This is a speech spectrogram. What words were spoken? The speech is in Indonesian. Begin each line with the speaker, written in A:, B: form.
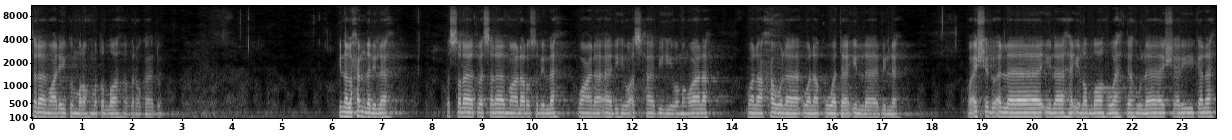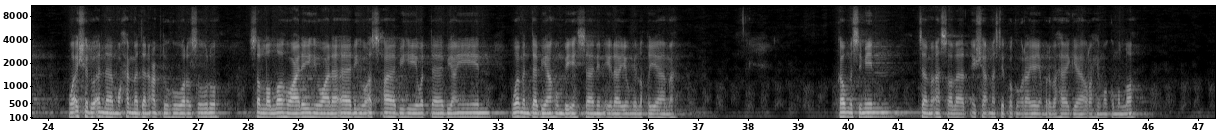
A: السلام عليكم ورحمة الله وبركاته. إن الحمد لله والصلاة والسلام على رسول الله وعلى آله وأصحابه ومن والاه. ولا حول ولا قوة إلا بالله. وأشهد أن لا إله إلا الله وحده لا شريك له. وأشهد أن محمدا عبده ورسوله. صلى الله عليه وعلى آله وأصحابه والتابعين ومن تبعهم بإحسان إلى يوم القيامة kaum muslimin jamaah salat Isya Masjid Pokong Raya yang berbahagia rahimakumullah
